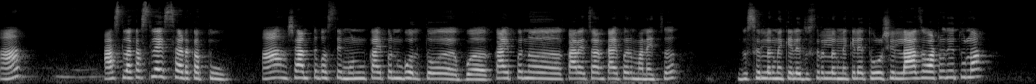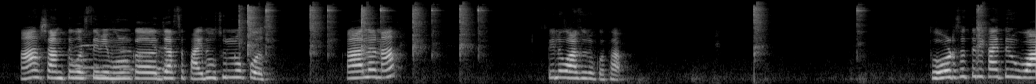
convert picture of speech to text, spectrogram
हां? असला कसला आहे सडका तू? हां? शांत बसते म्हणून काय पण बोलतो ब काय पण करायचं आणि काय पण म्हणायचं. दुसरं लग्न केलं दुसरं लग्न केलं थोडीशी लाज वाटू दे तुला. हां? शांत बसते मी म्हणून जास्त फायदा उचलू नकोस. कळालं ना? तिला वाजू नको थांब. थोडस तरी काहीतरी वा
